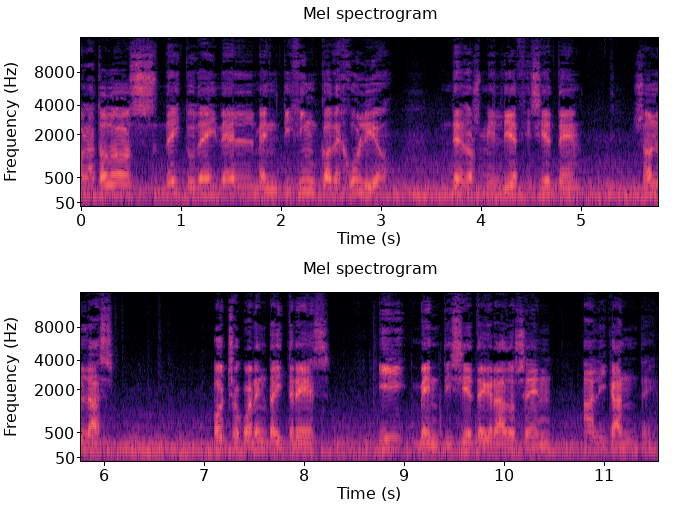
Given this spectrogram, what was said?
Hola a todos, Day to Day del 25 de julio de 2017. Son las 8.43 y 27 grados en Alicante.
